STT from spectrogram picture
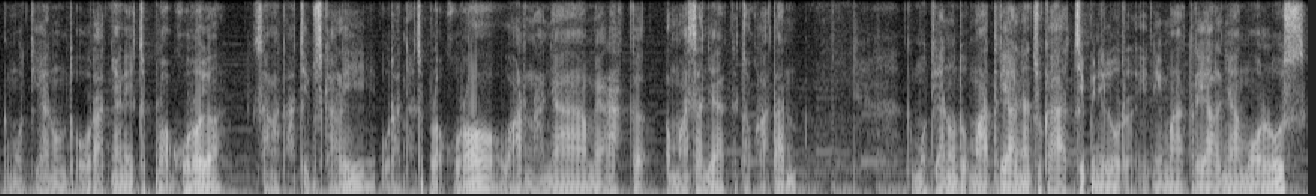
kemudian untuk uratnya nih ceplok kuro ya. Sangat ajib sekali uratnya ceplok kuro warnanya merah keemasan ya kecoklatan kemudian untuk materialnya juga ajib ini lur. Ini materialnya mulus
